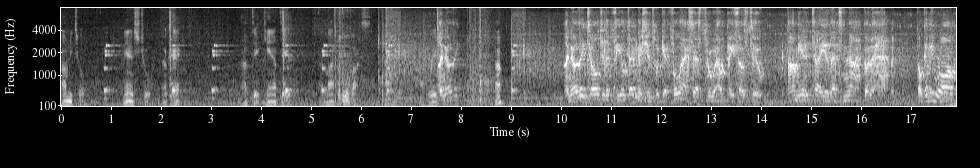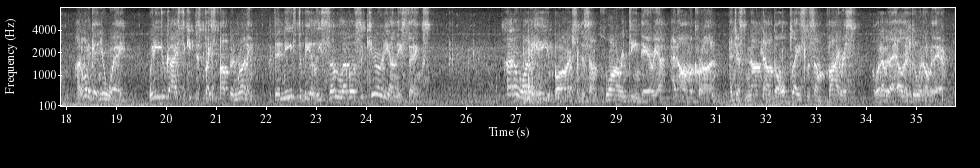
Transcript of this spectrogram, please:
Omni tool. Manage tool. Okay. Update. Can't update it. Unlock toolbox. Operation. I know they Huh? I know they told you that field technicians would get full access throughout Pathos 2. I'm here to tell you that's not going to happen. Don't get me wrong, I don't want to get in your way. We need you guys to keep this place up and running, but there needs to be at least some level of security on these things. I don't want to hear you barged into some quarantined area at Omicron and just knocked out the whole place with some virus or whatever the hell they're doing over there.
